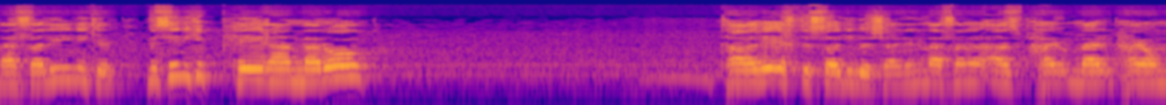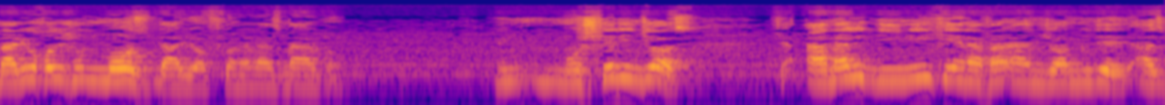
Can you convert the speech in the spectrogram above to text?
مسئله اینه که مثل اینه که پیغمبرا طبقه اقتصادی بشن. یعنی مثلا از پیامبری خودشون مزد دریافت کنن از مردم. مشکل اینجاست که عمل دینی که یه نفر انجام میده از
